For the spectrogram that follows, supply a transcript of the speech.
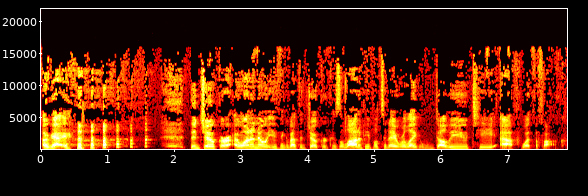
Okay. the Joker. I want to know what you think about the Joker because a lot of people today were like, WTF, what the fuck?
